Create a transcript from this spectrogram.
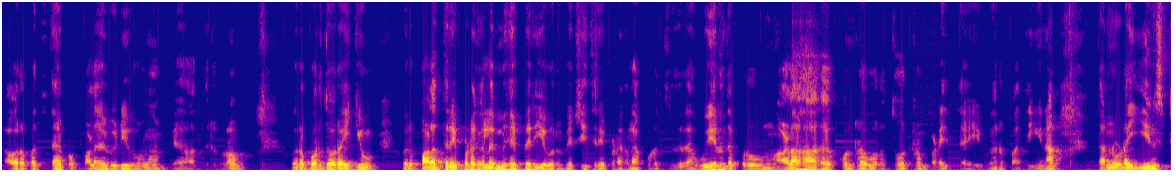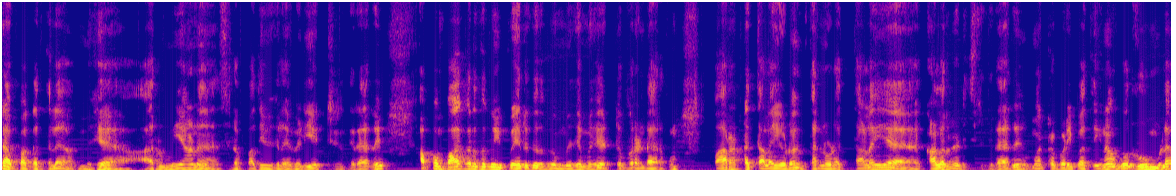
அவரை பற்றி தான் இப்போ பல வீடியோலாம் பார்த்துருக்குறோம். இவரை பொறுத்த வரைக்கும் இவர் பல திரைப்படங்களில் மிகப்பெரிய ஒரு வெற்றி திரைப்படங்களாக கொடுத்துருக்கிறார் உயர்ந்த பருவம் அழகாக கொன்ற ஒரு தோற்றம் படைத்த இவர் பார்த்தீங்கன்னா தன்னோட இன்ஸ்டா பக்கத்தில் மிக அருமையான சில பதிவுகளை வெளியேற்றிருக்கிறாரு அப்போ பார்க்குறதுக்கும் இப்போ இருக்கிறதுக்கும் மிக மிக டிஃப்ரெண்ட்டாக இருக்கும். பரட்ட தலையுடன் தன்னோட தலையை கலர் அடிச்சிருக்கிறாரு. மற்றபடி பார்த்தீங்கன்னா ஒரு ரூமில்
